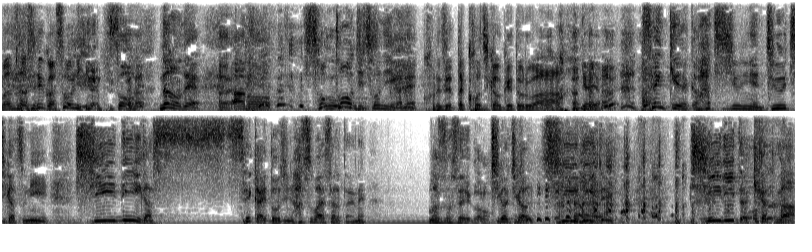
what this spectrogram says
松田聖子はソニーなんですそう。なので、あの、そ当時ソニーがね、これ絶対小鹿受け取るわ。いやいや、1982年11月に CD が世界同時に発売されたよね。松田聖子の。違う違う。CD という、CD という企画が。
